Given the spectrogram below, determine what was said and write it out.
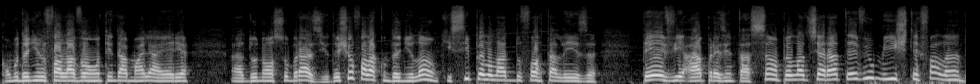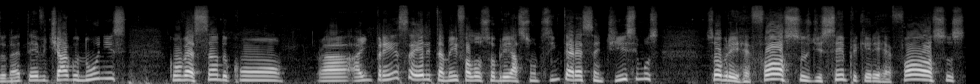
Como o Danilo falava ontem da malha aérea ah, do nosso Brasil. Deixa eu falar com o Danilão que se pelo lado do Fortaleza teve a apresentação, pelo lado do Ceará teve o Mister falando, né? Teve Thiago Nunes conversando com a, a imprensa, ele também falou sobre assuntos interessantíssimos, sobre reforços, de sempre querer reforços,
